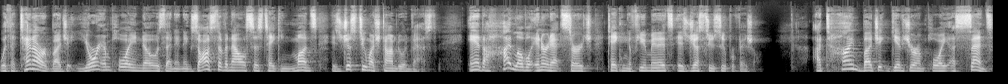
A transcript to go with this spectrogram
With a 10 hour budget, your employee knows that an exhaustive analysis taking months is just too much time to invest. And a high level internet search taking a few minutes is just too superficial. A time budget gives your employee a sense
